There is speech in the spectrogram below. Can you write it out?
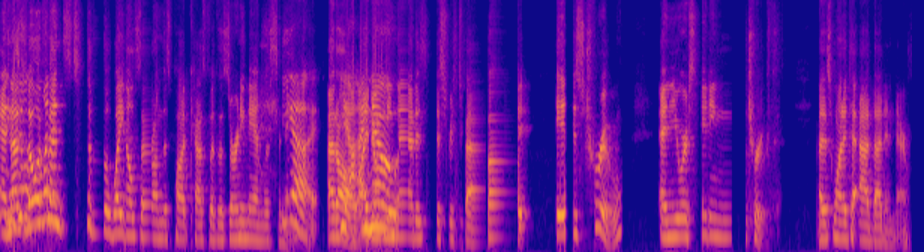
And that's no offense to the white males that are on this podcast with us or any man listening. Yeah. At all. Yeah, I, I, know. don't mean that as disrespect, but it, it is true. And you are stating the truth. I just wanted to add that in there.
